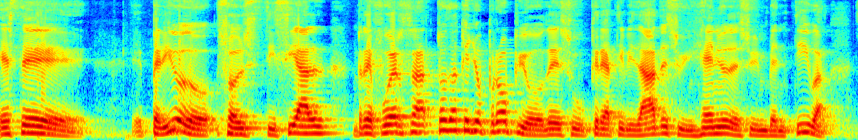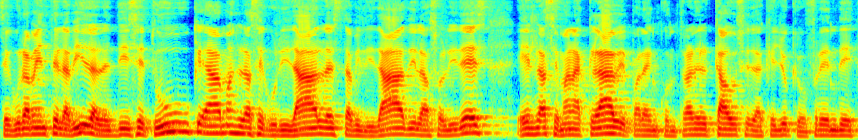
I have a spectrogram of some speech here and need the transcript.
este eh, periodo solsticial refuerza todo aquello propio de su creatividad, de su ingenio, de su inventiva. Seguramente la vida les dice, tú que amas la seguridad, la estabilidad y la solidez, es la semana clave para encontrar el cauce de aquello que ofrende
